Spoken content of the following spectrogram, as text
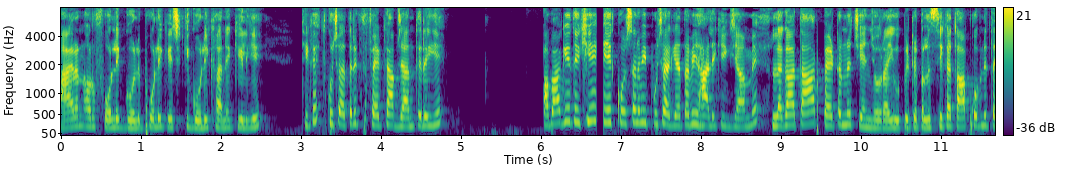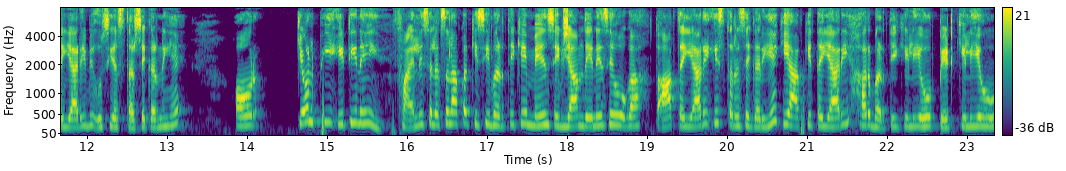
आयरन और फोलिक गोली, फोलिक एसिड की गोली खाने के लिए। ठीक है? तो कुछ अतिरिक्त फैक्ट आप जानते रहिए। अब आगे देखिए, एक क्वेश्चन अभी पूछा गया था अभी हाल ही के एग्ज़ाम में। लगातार पैटर्न चेंज हो रहा है, यूपी ट्रिपल एस का तो आपको अपनी तैयारी भी उसी स्तर से करनी है। और केवल पीईटी e नहीं फाइनली सिलेक्शन आपका किसी भर्ती के मेंस एग्ज़ाम देने से होगा। तो आप तैयारी इस तरह से करिए कि आपकी तैयारी हर भर्ती के लिए हो, पेट के लिए हो।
